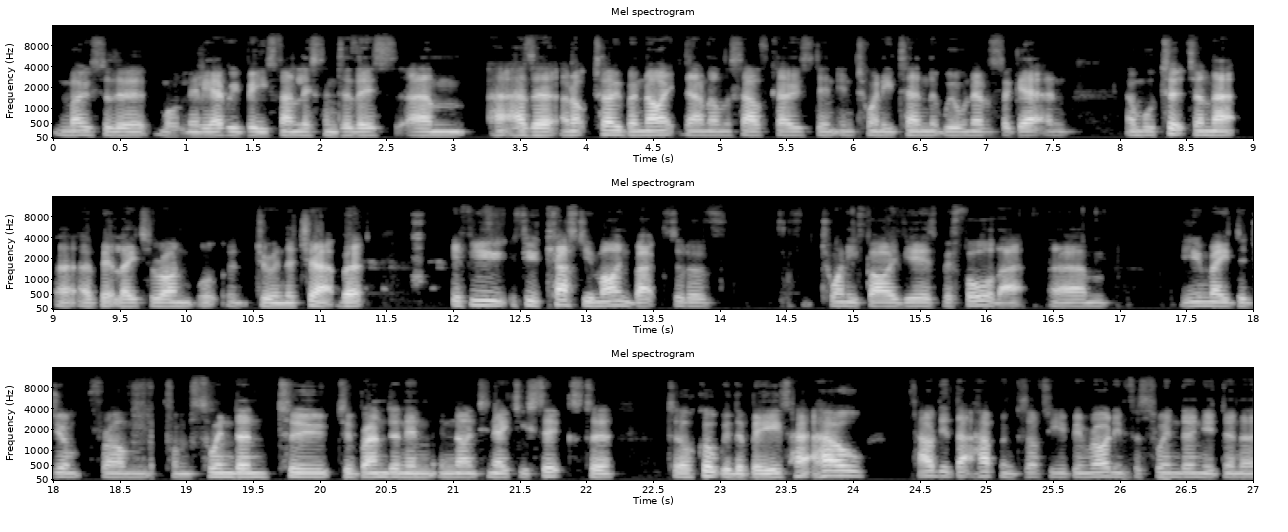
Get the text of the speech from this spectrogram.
most of the, well, nearly every Bees fan listening to this um, has a, an October night down on the south coast in, in 2010 that we will never forget. And and we'll touch on that a, a bit later on during the chat. But if you if you cast your mind back, sort of 25 years before that, um, you made the jump from from Swindon to to Brandon in, in 1986 to to hook up with the bees. How how did that happen? Because obviously you've been riding for Swindon, you've done a,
